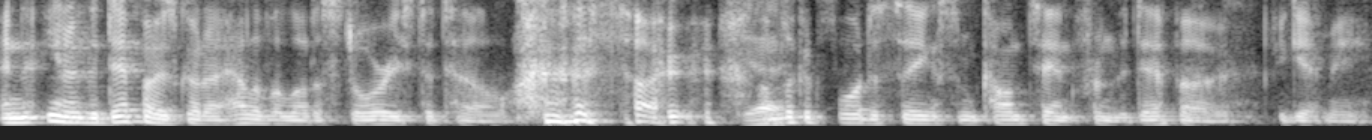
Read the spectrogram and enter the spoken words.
and you know the depot's got a hell of a lot of stories to tell. So yeah. i'm looking forward to seeing some content from the depot if you get me.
